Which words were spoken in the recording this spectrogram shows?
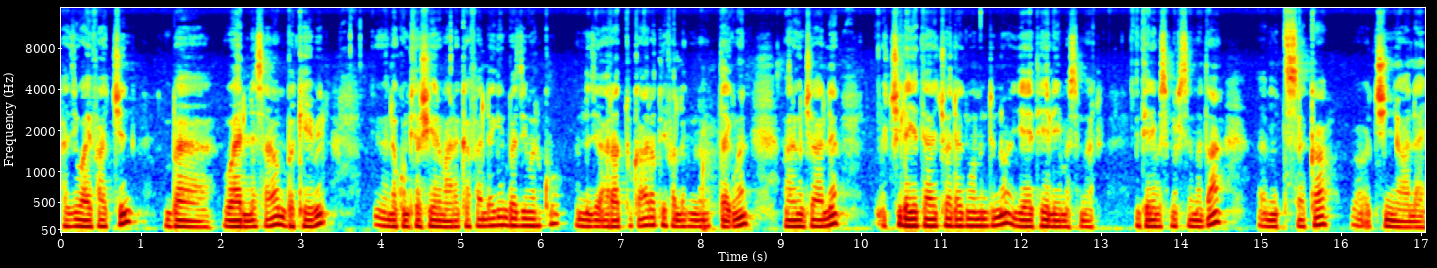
ከዚህ WiFi ኣችን በ wireless ሳይሆን በኬብል ለኮምፒውተር share ማድረግ ከፈለግን በዚህ መልኩ እነዚህ አራቱ ከአራቱ የፈለግነው ተጠቅመን ማድረግ እንችላለን እቺ ለየት ያለችዋ ደግሞ ምንድነው? የቴሌ መስመር። የቴሌ መስመር ስመጣ የምትሰካው እቺኛዋ ላይ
